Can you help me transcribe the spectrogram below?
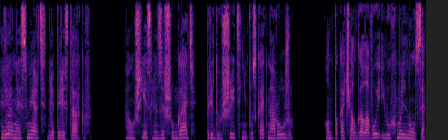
Верная смерть для перестарков. А уж если зашугать, придушить, не пускать наружу. Он покачал головой и ухмыльнулся,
